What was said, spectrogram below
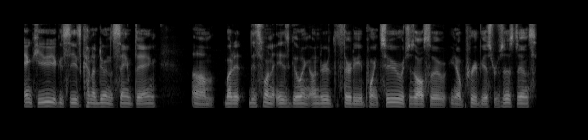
NQ, you can see it's kind of doing the same thing, um, but it, this one is going under the 38.2, which is also, you know, previous resistance.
